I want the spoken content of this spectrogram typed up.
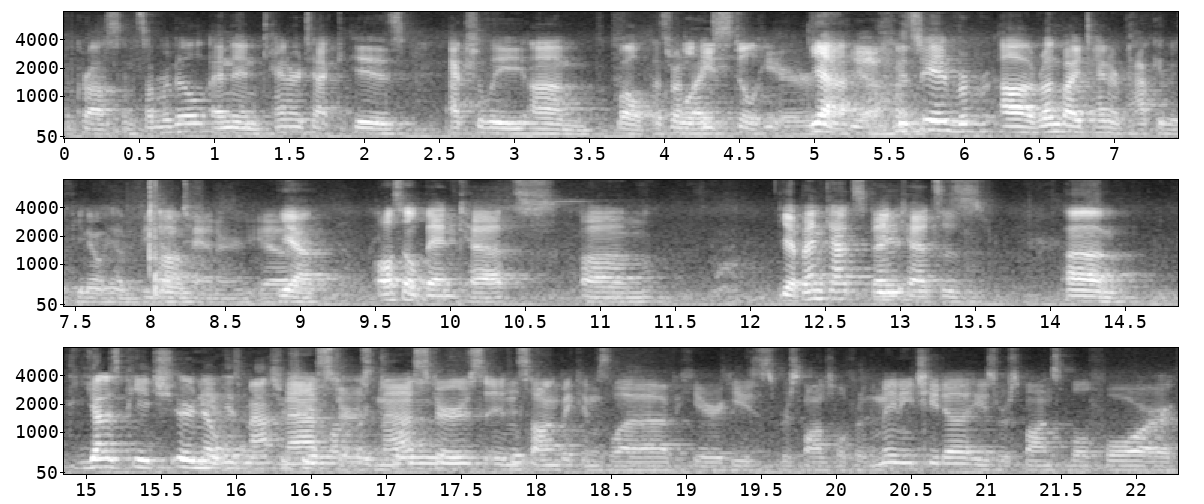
across in Somerville, and then Tanner Tech is actually um, well, that's run Well, by. he's still here. Yeah, Yeah. It's it, uh, run by Tanner Packham, if you know him. If you know Um, Tanner, yeah. Yeah, Also Ben Katz. Um, yeah. Ben Katz. ben is- Katz is Um, he got his PhD, or no, Yeah, his master's. Masters, like, masters in 20 Sangbae Kim's lab here. He's responsible for the mini cheetah. He's responsible for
